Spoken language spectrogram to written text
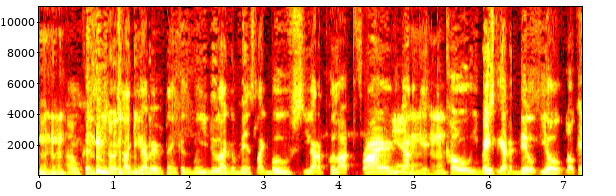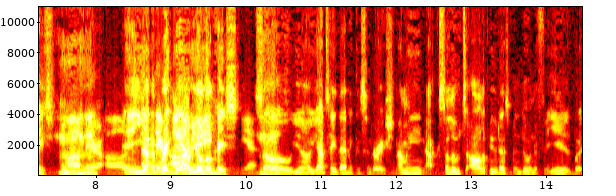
Mm-hmm. Um, because you know it's like you have everything. Because when you do like events like booths, you got to pull out the fryer, you got to get the Mhm. code. You basically got to build your location, all Mhm. there, all and you got to break all down your location. Yeah. So you know you got to take that into consideration. I mean, I salute to all the people that's been doing it for years, but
